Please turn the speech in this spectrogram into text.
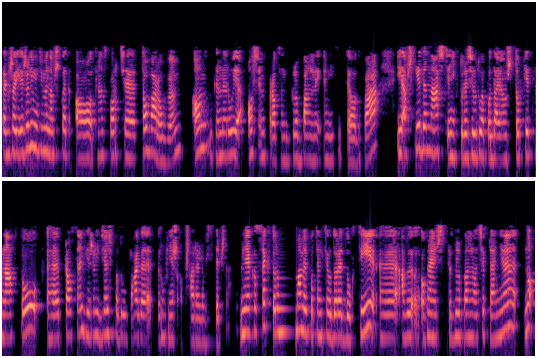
Także jeżeli mówimy na przykład o transporcie towarowym, on generuje 8% globalnej emisji CO2 i aż 11, niektóre źródła podają, że do 15%, jeżeli wziąć pod uwagę również obszary logistyczne. My jako sektor mamy potencjał do redukcji, e, aby ograniczyć to globalne ocieplenie. No,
